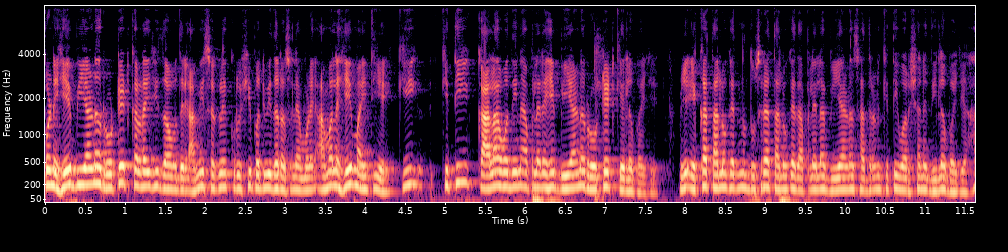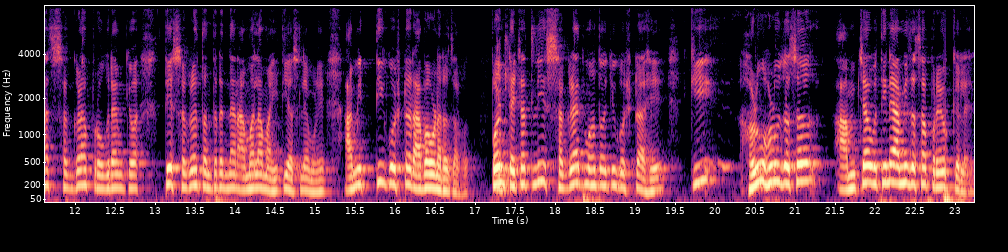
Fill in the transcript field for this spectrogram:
पण हे बियाणं रोटेट करण्याची जबाबदारी आम्ही सगळे कृषी पदवीधर असल्यामुळे आम्हाला हे माहिती आहे की किती कालावधीने आपल्याला हे बियाणं रोटेट केलं पाहिजे. म्हणजे एका तालुक्यातनं दुसऱ्या तालुक्यात आपल्याला बियाणं साधारण किती वर्षाने दिलं पाहिजे हा सगळा प्रोग्राम किंवा ते सगळं तंत्रज्ञान आम्हाला माहिती असल्यामुळे आम्ही ती गोष्ट राबवणारच आहोत. पण त्याच्यातली सगळ्यात महत्त्वाची गोष्ट आहे की हळूहळू जसं आमच्या वतीने आम्ही जसा प्रयोग केला आहे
